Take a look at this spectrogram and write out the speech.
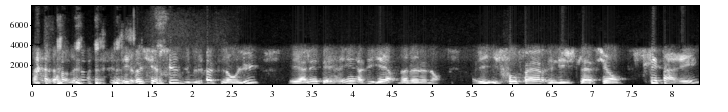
Alors là, les recherchistes du Bloc l'ont lu et à l'intérieur, a dit hier, non, non, non, non. Il faut faire une législation séparée,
